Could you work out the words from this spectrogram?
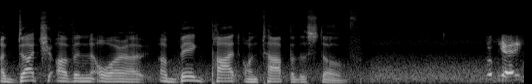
a Dutch oven or a, a big pot on top of the stove. Okay.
